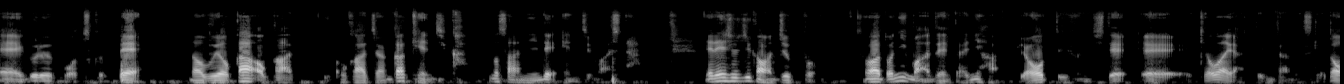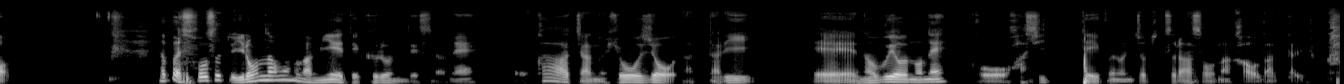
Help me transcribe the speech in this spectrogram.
えー、グループを作って、信代かお母お母ちゃんかケンジかの3人で演じました。で、練習時間は10分。その後に、まあ全体に発表っていう風にして、えー、今日はやってみたんですけど、やっぱりそうするといろんなものが見えてくるんですよね。お母ちゃんの表情だったり、えー、信代のね、こう走っていくのにちょっと辛そうな顔だったりとか、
